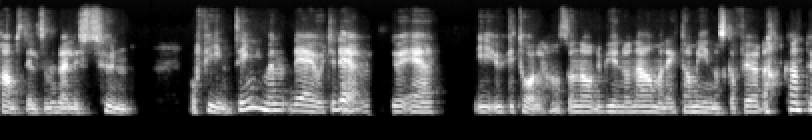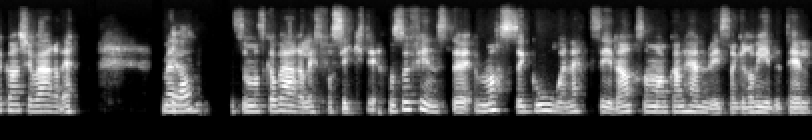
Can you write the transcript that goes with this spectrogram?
framstilt som en veldig sunn og fin ting, men det er jo ikke det hvis du er i uke tolv. Altså når du begynner å nærme deg termin og skal føde, kan det kanskje være det. Men Ja. så man skal være litt forsiktig. Og så finnes det masse gode nettsider som man kan henvise gravide til.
